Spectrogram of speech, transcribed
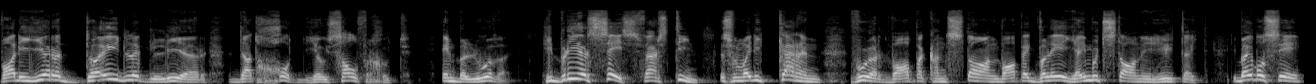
waar die Here duidelik leer dat God jou sal vergoed en beloof. Hebreërs 6 vers 10 is vir my die kern woord waarop ek kan staan, waarop ek wil hê jy moet staan in hierdie tyd. Die Bybel sê,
